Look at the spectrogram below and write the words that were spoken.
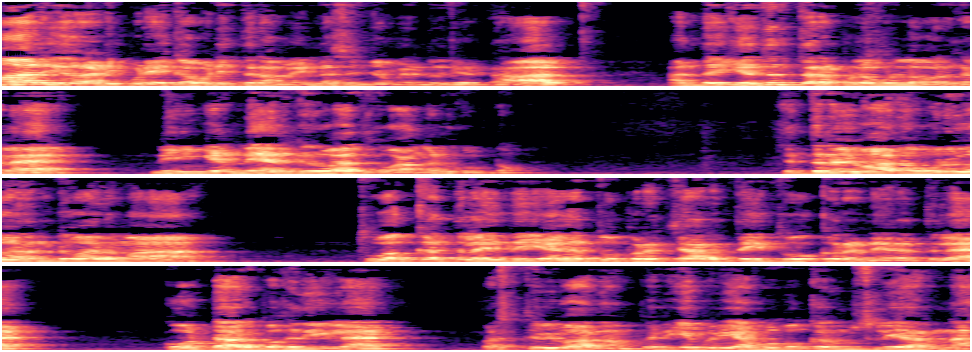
மாதிரி ஒரு அடிப்படையை கவனித்து நாம் என்ன செஞ்சோம் என்று கேட்டால் அந்த எதிர்த்தரப்பில் உள்ளவர்களை நீங்கள் நேருக்கு விவாதத்துக்கு வாங்கன்னு கூப்பிட்டோம். எத்தனை விவாதம் ஒரு விவாதம் ரெண்டு வாதமா? துவக்கத்தில் இந்த ஏகத்துவ பிரச்சாரத்தை துவக்கிற நேரத்தில் கோட்டார் பகுதியில் ஃபர்ஸ்ட் விவாதம். பெரிய பெரிய அபுபக்கர் முஸ்லியார்னா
